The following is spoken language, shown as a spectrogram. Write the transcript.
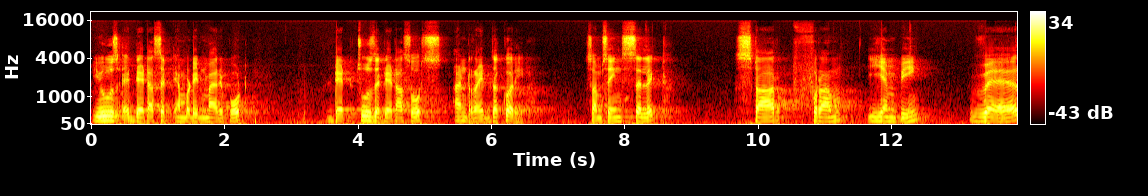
Use a data set embedded in my report. Choose the data source and write the query. So i'm saying select star from emp where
